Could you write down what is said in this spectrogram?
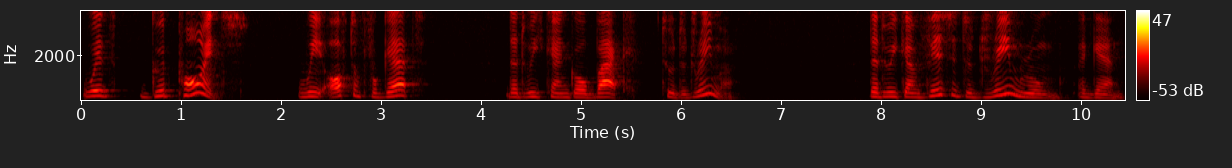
with good points. We often forget that we can go back to the dreamer, that we can visit the dream room again,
